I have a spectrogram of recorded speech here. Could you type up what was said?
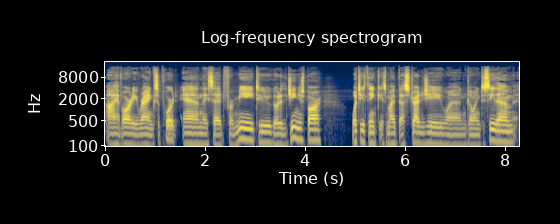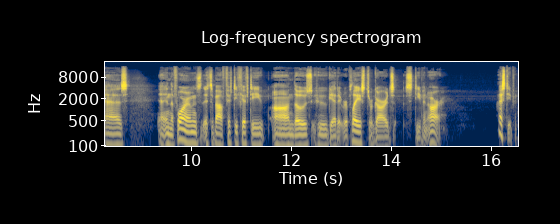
I have already rang support, and they said for me to go to the Genius Bar. What do you think is my best strategy when going to see them? As uh, in the forums, it's about 50 50 on those who get it replaced. Regards, Stephen R. Hi, Stephen.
